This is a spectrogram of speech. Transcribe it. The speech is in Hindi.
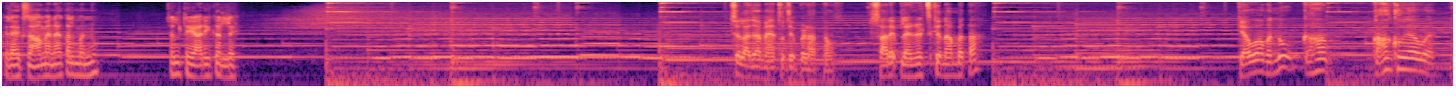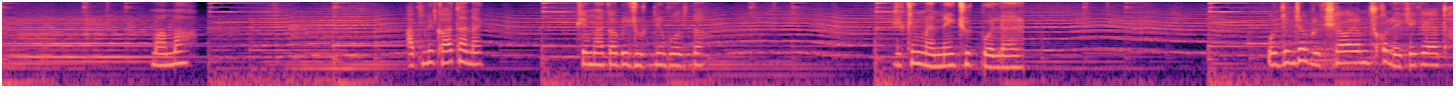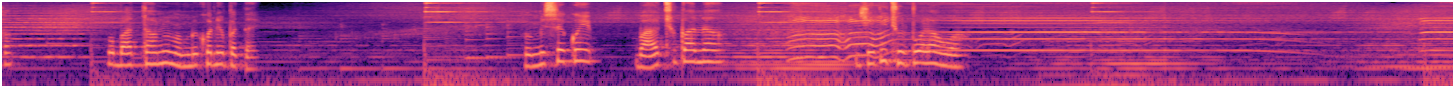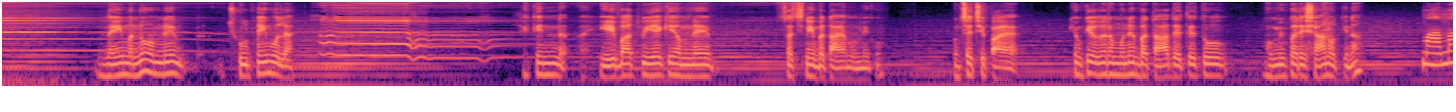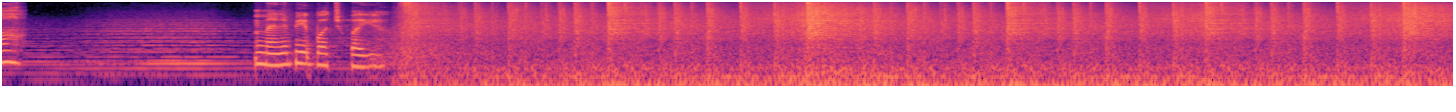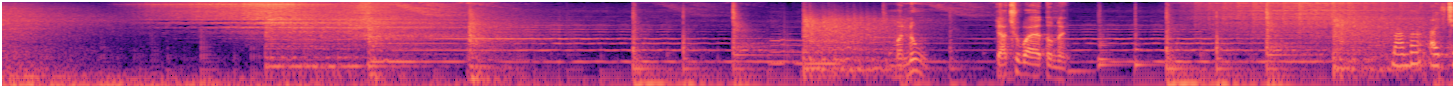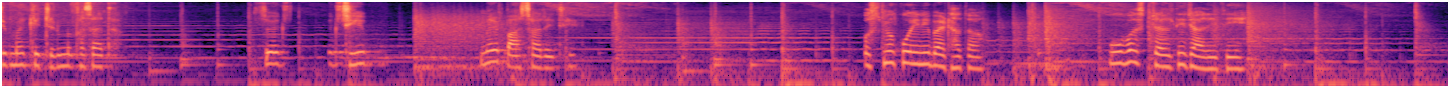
तेरा एग्ज़ाम है ना कल मन्नू? चल तैयारी कर ले। चला जा मैं तुझे पढ़ाता हूँ। सारे प्लैनेट्स के नाम बता। क्या हुआ मन्नू? कहाँ कहाँ खोया हुआ है? मामा आपने कहा था ना कि मैं कभी झूठ नहीं बोलता। लेकिन मैंने ही झूठ बोला है। उस दिन जब रिक्शा वाला मुझको लेके गया था, वो बात तो हमने मम्मी को नहीं बताई। मम्मी से कोई बात छुपाना, ये भी झूठ बोला हुआ। नहीं मन्नू हमने झूठ नहीं बोला। लेकिन ये बात भी है कि हमने सच नहीं बताया मम्मी को, उनसे छिपाया है। क्योंकि अगर हम उन्हें बता देते तो मम्मी परेशान होती ना। मामा, मैंने भी एक बात छुपाई है। मन्नू क्या छुपाया तूने? मामा आज जब मैं किचन में फंसा था तो एक, एक जीप मेरे पास आ रही थी। उसमें कोई नहीं बैठा था। वो बस चलती जा रही थी।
